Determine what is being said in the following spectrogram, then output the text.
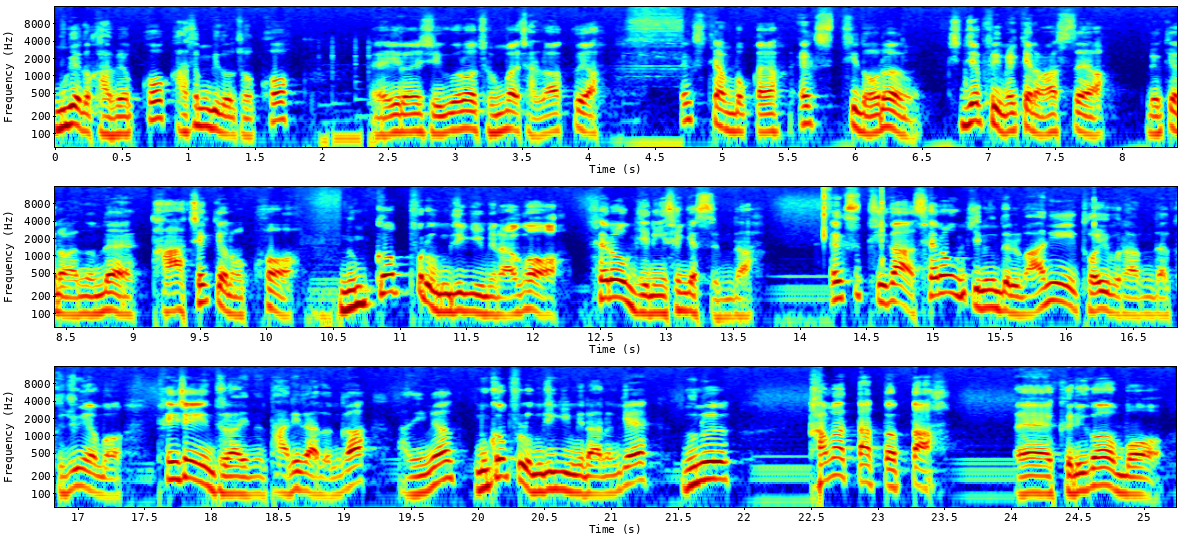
무게도 가볍고 가성비도 좋고 예, 이런 식으로 정말 잘 나왔고요. XT 한번 볼까요? XT 돌은 신제품이 몇 개 나왔어요. 몇 개 나왔는데 다 제껴놓고 눈꺼풀 움직임이라고 새로운 기능이 생겼습니다. XT가 새로운 기능들을 많이 도입을 합니다. 그 중에 뭐 펜션이 들어있는 다리라든가 아니면 눈꺼풀 움직임이라는 게 눈을 감았다 떴다. 예, 그리고 뭐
